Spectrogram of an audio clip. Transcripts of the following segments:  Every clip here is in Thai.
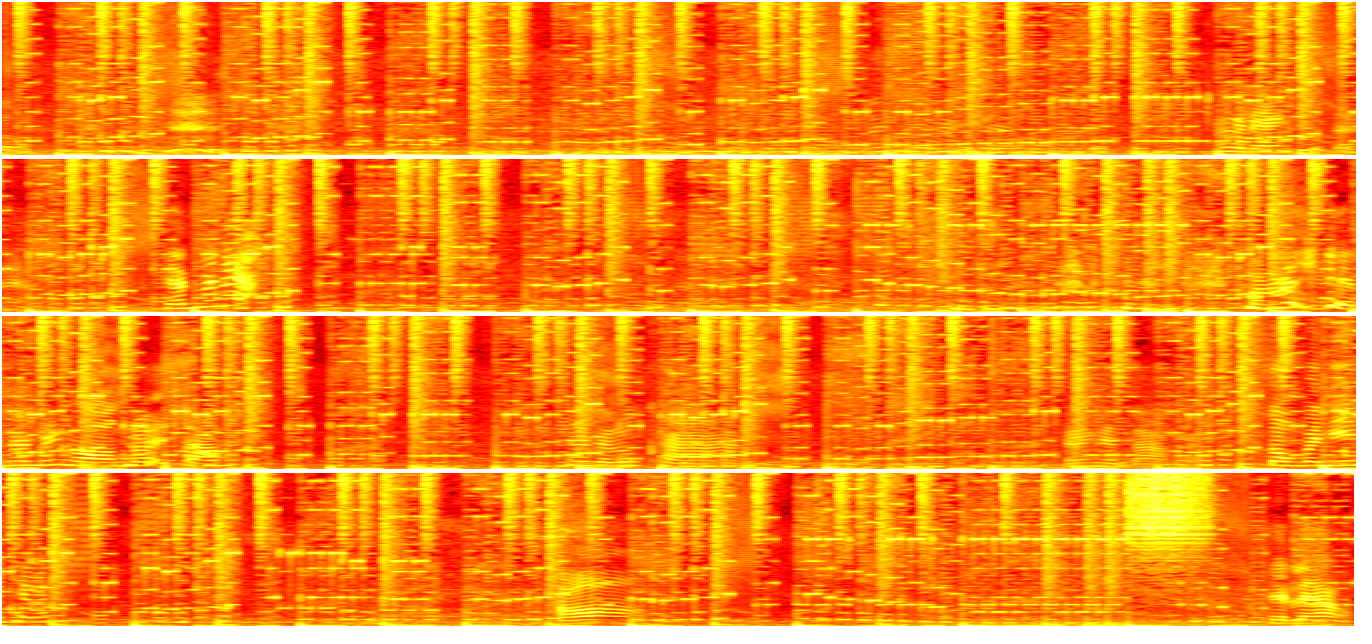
เออแดงสุดแล้วเนี่ย เห็นไหมเนี่ย มันไม่เห็นมันไม่มองเลยซ้ำน่าจะลูกค้าแล้วเนี่ยตามตรงไปนี้ใช่ไหมอ๋อเห็นแล้ว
